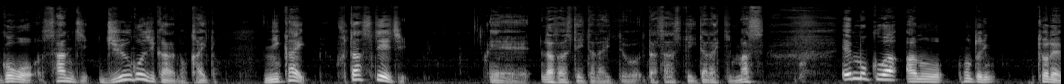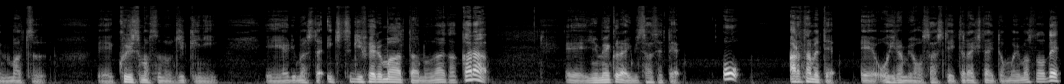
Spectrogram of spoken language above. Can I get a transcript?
午後3時、15時からの回と、2回、2ステージ、えー、出させていただいて、出させていただきます。演目は、あの、本当に去年末、えー、クリスマスの時期に、えー、やりました、息継ぎフェルマータの中から、えー、夢くらい見させて、を、改めて、え、お披露目をさせていただきたいと思いますので、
